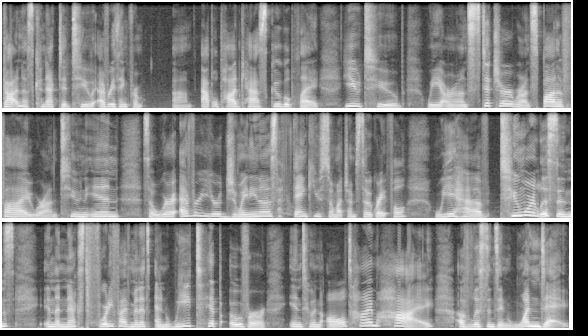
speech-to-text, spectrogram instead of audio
gotten us connected to everything from um, Apple Podcasts, Google Play, YouTube. We are on Stitcher, we're on Spotify, we're on TuneIn. So, wherever you're joining us, thank you so much. I'm so grateful. We have two more listens in the next 45 minutes, and we tip over into an all time high of listens in one day.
